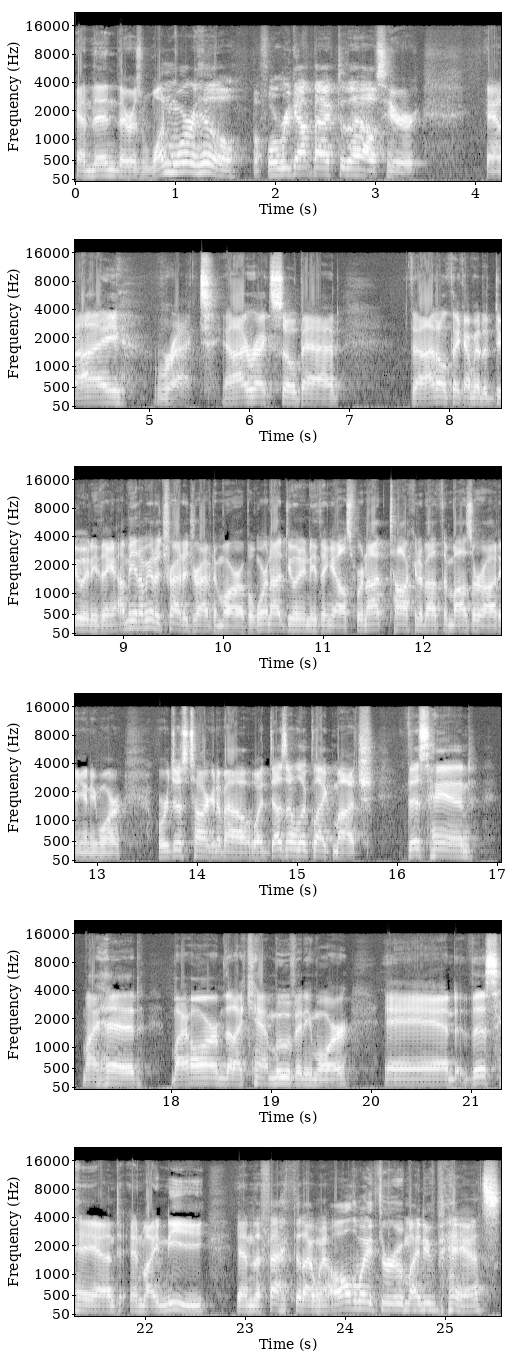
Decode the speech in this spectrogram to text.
And then there was one more hill before we got back to the house here, and I wrecked. And I wrecked so bad that I don't think I'm gonna do anything. I mean, I'm gonna try to drive tomorrow, but we're not doing anything else. We're not talking about the Maserati anymore. We're just talking about what doesn't look like much. This hand, my head, my arm that I can't move anymore, and this hand and my knee, and the fact that I went all the way through my new pants,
